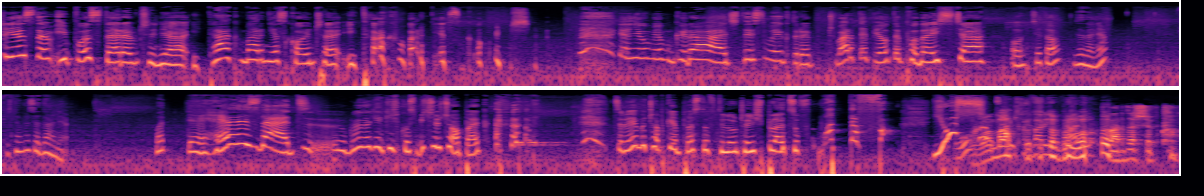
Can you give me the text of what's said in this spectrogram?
Czy jestem imposterem, czy nie? I tak marnie skończę, i tak marnie skończę. Ja nie umiem grać. To jest moje, które czwarte, piąte podejście. O, gdzie to? Zadania? Jakieś nowe zadanie. What the hell is that? Wygląda jak jakiś kosmiczny czopek. Celujemy czopkiem prosto w tylną część pleców. What the fuck? Już? No matko, co to było? Bardzo szybko.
